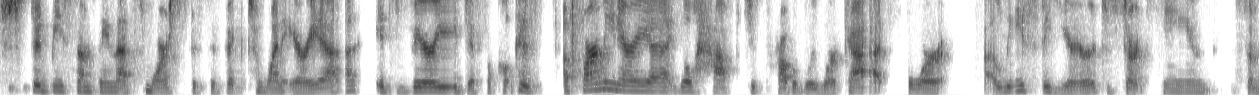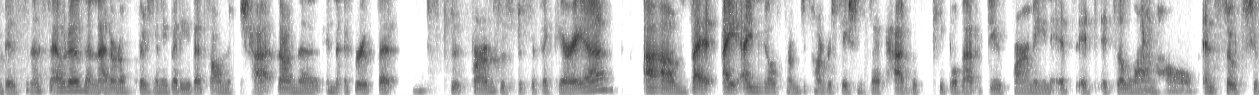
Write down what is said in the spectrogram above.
should be something that's more specific to one area. It's very difficult because a farming area you'll have to probably work at for at least a year to start seeing some business out of and i don't know if there's anybody that's on the chat on the in the group that farms a specific area um, but I, I know from the conversations I've had with people that do farming, it's it's it's a long haul, and so to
